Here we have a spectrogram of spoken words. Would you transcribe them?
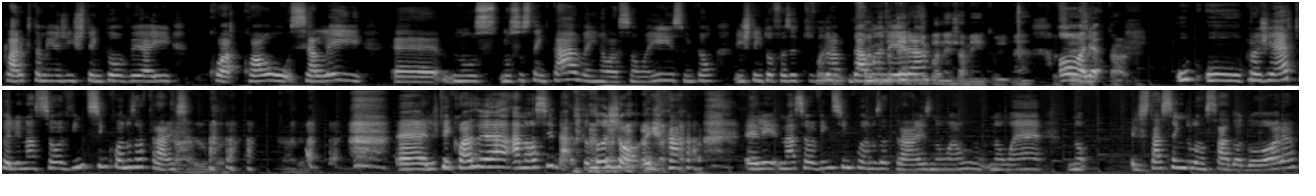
Claro que também a gente tentou ver aí qual, qual- se a lei é, nos, nos sustentava em relação a isso. Então, a gente tentou fazer tudo Foi, da, da foi muito maneira. tempo de planejamento, né? Olha. O, o projeto, ele nasceu há 25 anos atrás. Caramba. Caramba. É, ele tem quase a, a nossa idade, que eu tô jovem. ele nasceu há 25 anos atrás, não é um. Não é, não, ele está sendo lançado agora,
